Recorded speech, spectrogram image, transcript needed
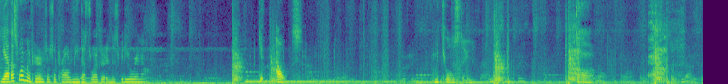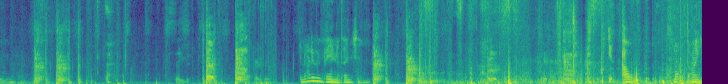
Yeah, that's why my parents are so proud of me. That's why they're in this video right now. Get out. I'm gonna kill this thing. Stop. Save it. You're not even paying attention. Get out. It's not dying.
